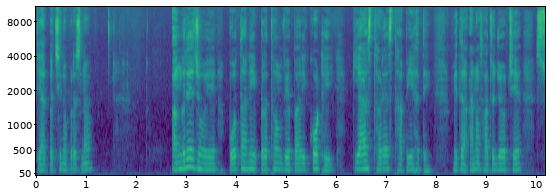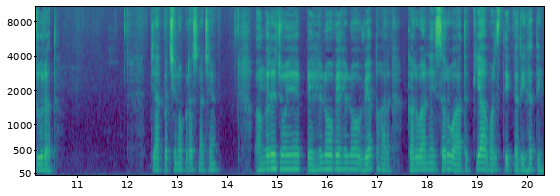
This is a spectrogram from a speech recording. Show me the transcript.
ત્યાર પછીનો પ્રશ્ન અંગ્રેજોએ પોતાની પ્રથમ વેપારી કોઠી કયા સ્થળે સ્થાપી હતી? મિત્ર, આનો સાચો જવાબ છે સુરત. ત્યાર પછીનો પ્રશ્ન છે, અંગ્રેજોએ પહેલો વહેલો વેપાર કરવાની શરૂઆત કયા વર્ષથી કરી હતી?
